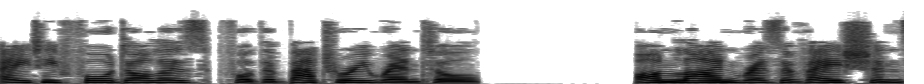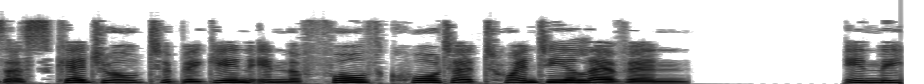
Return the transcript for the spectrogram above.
$84 for the battery rental. Online reservations are scheduled to begin in the fourth quarter 2011. In the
